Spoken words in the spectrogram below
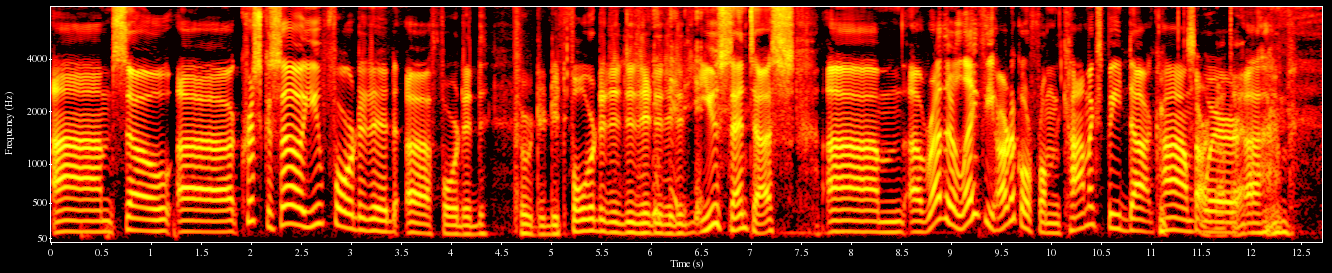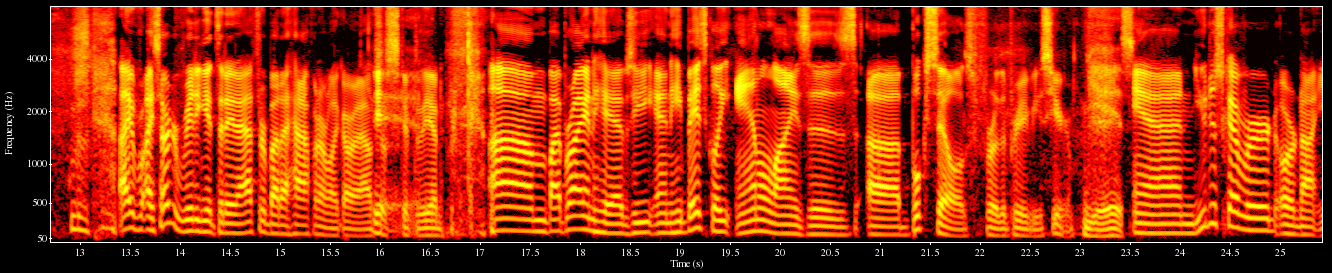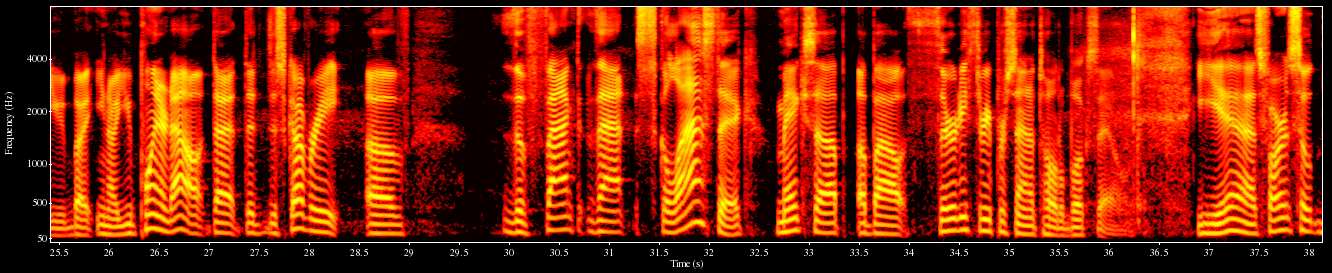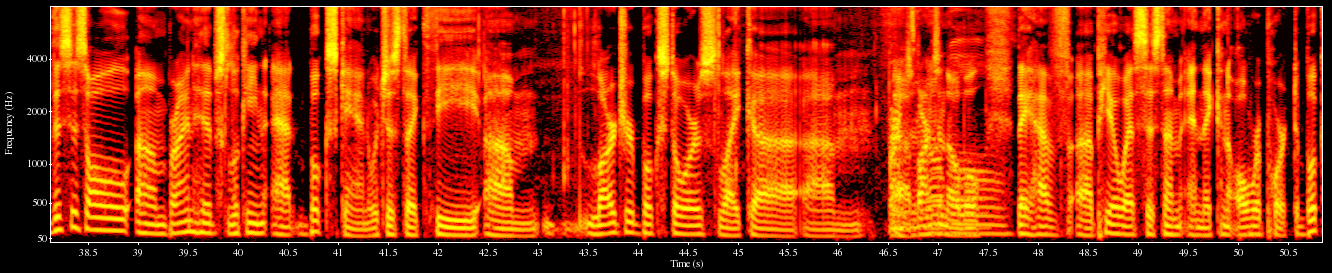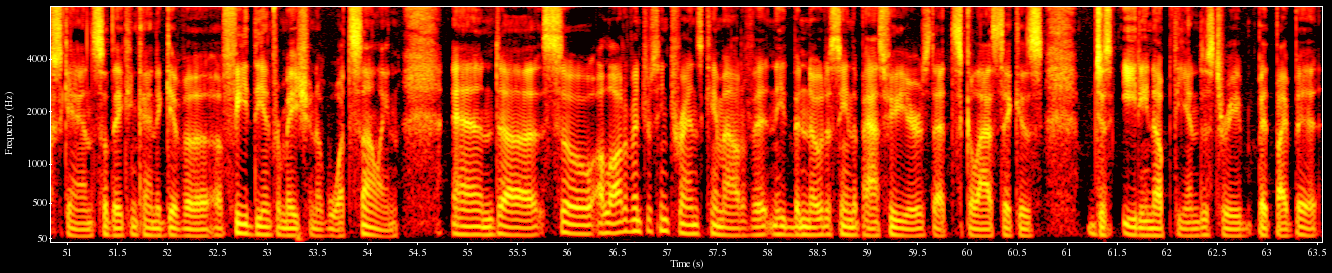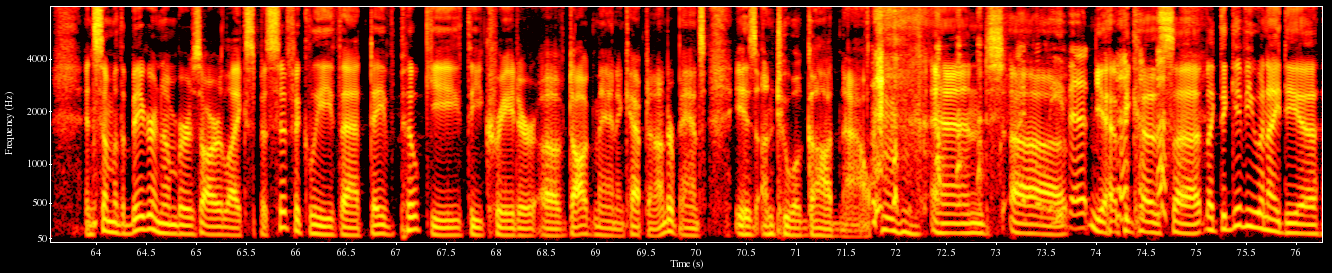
Um, so uh, Chris Casso, you forwarded, uh, forwarded, Forwarded. you sent us um, a rather lengthy article from ComicsBeat.com Sorry where. Um, I, I started reading it today, and after about a half an hour, I'm like, all right, I'll just Yeah, skip yeah, to the end. Um, by Brian Hibbs, he and he basically analyzes uh, book sales for the previous year. Yes. And you discovered, or not you, but you know, you pointed out that the discovery of the fact that Scholastic makes up about 33% of total book sales. Yeah, as far as so, this is all um, Brian Hibbs looking at BookScan, which is like the um, larger bookstores like uh, um, Barnes, uh, Barnes and Noble. They have a POS system, and they can all report to BookScan, so they can kind of give a, a feed the information of what's selling. And uh, so, a lot of interesting trends came out of it, and he'd been noticing the past few years that Scholastic is just eating up the industry bit by bit. And some of the bigger numbers are like specifically that Dav Pilkey, the creator of Dogman and Captain Underpants, is unto a god now. and uh, believe it. yeah, because uh, like to give you an idea.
